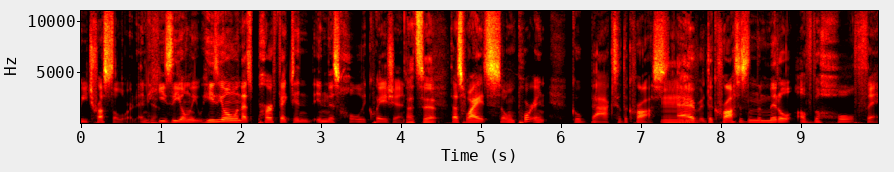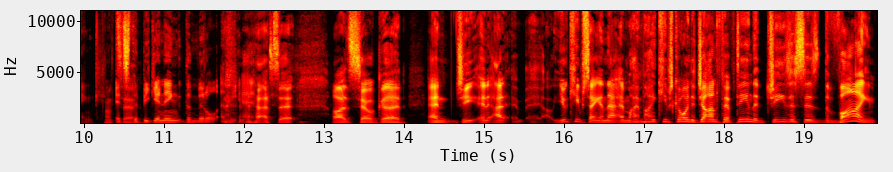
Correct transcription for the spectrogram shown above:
we trust the Lord, and He's the only He's the only one that's perfect in in this whole equation. That's it. That's why it's so important. Go back to the cross. Mm. Every, the cross is in the middle of the whole thing. That's it's it. the beginning, the middle, and the end. That's it. Oh, it's so good. And G and I, you keep saying that, and my mind keeps going to John 15 that Jesus is the vine.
